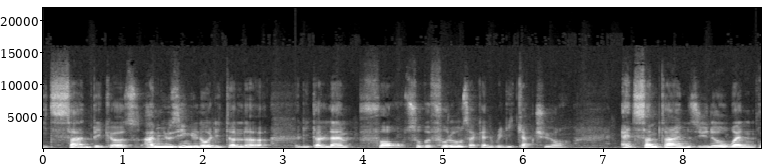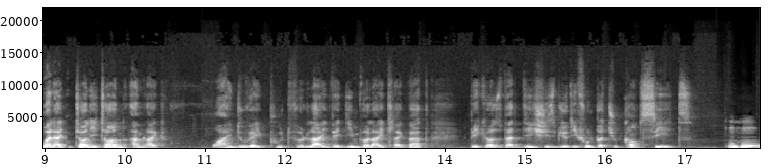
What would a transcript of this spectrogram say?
it's sad because I'm using you know a little uh, a little lamp for so the photos I can really capture. And sometimes, you know, when, when I turn it on, I'm like, why do they put the light, they dim the light like that? Because that dish is beautiful, but you can't see it. Mm-hmm.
